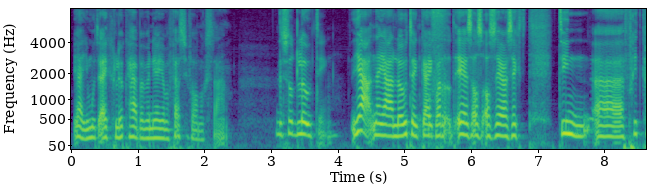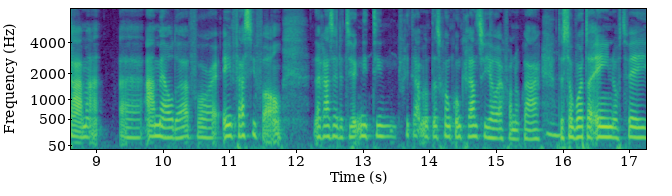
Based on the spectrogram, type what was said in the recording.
ja, je moet eigenlijk geluk hebben wanneer je op een festival mag staan. Dus dat loting? Ja, nou ja, loting. Kijk, wat het is, als, als er zich tien uh, frietkramen uh, aanmelden voor één festival... dan gaan ze natuurlijk niet tien frietkramen... want dat is gewoon concurrentie heel erg van elkaar. Mm. Dus dan wordt er één of twee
